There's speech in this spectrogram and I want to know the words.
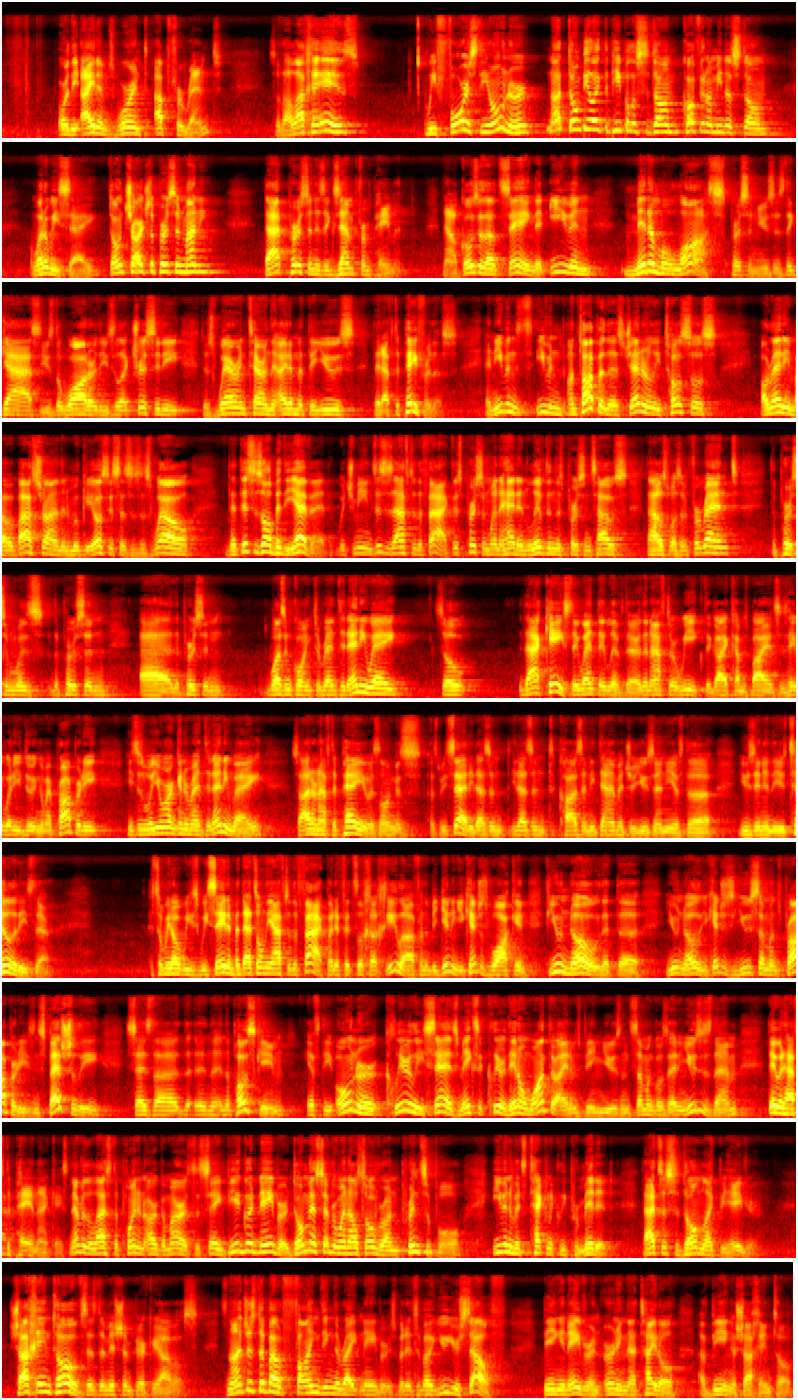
or the items weren't up for rent, so the halacha is we force the owner not don't be like the people of Sodom, kofin al midas Sodom, what do we say? Don't charge the person money. That person is exempt from payment. Now, it goes without saying that even minimal loss person uses the gas, they use the water, they use electricity, there's wear and tear on the item that they use, they'd have to pay for this. And even, even on top of this, generally Tosfos already in Baba Basra and Nimukei says this as well, that this is all b'di'eved, which means this is after the fact. This person went ahead and lived in this person's house. The house wasn't for rent the person was the person uh, the person wasn't going to rent it anyway. So that case, they went, they lived there. Then after a week, the guy comes by and says, "Hey, what are you doing on my property?" He says, "Well, you weren't going to rent it anyway." So I don't have to pay you as long as, as we said, he doesn't he doesn't cause any damage or use any of the use any of the utilities there so we don't we, we say to him, but that's only after the fact. But if it's a chatchila from the beginning, you can't just walk in. If you know that the you know you can't just use someone's properties, and especially says the, the in the in the poskim, if the owner clearly says makes it clear they don't want their items being used, and someone goes ahead and uses them, they would have to pay in that case. Nevertheless, the point in our Gemara is to say, be a good neighbor. Don't mess everyone else over on principle, even if it's technically permitted. That's a Sodom-like behavior. Shachin Tov, says the Mishnah Pirkei Avos. It's not just about finding the right neighbors, but it's about you yourself being a neighbor and earning that title of being a Shachin Tov.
